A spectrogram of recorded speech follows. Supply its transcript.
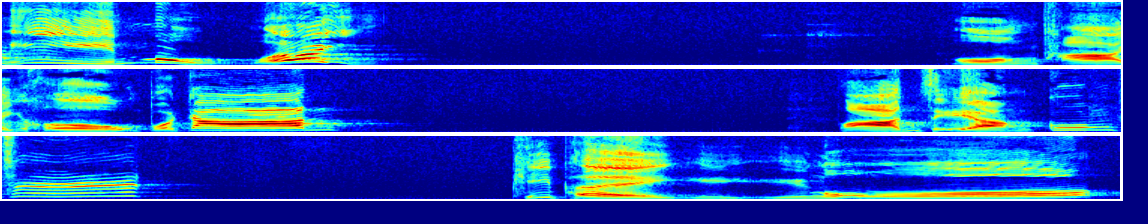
名莫疑。蒙太后不斩，范将公之匹配于我，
